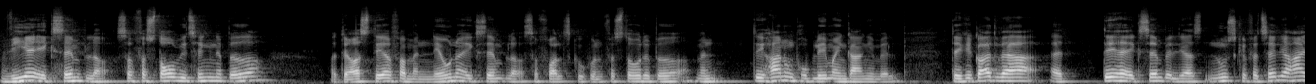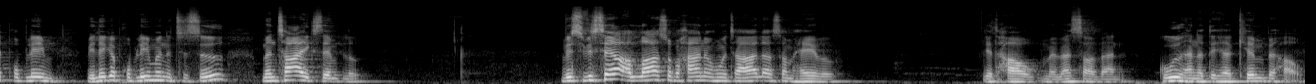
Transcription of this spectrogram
via eksempler, så forstår vi tingene bedre, og det er også derfor, man nævner eksempler, så folk skulle kunne forstå det bedre. Men det har nogle problemer en gang imellem. Det kan godt være, at det her eksempel, jeg nu skal fortælle, jeg har et problem. Vi lægger problemerne til side, men tager eksemplet. Hvis vi ser Allah subhanahu wa ta'ala som havet, et hav med masser af vand. Gud, han er det her kæmpe hav.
